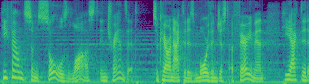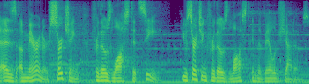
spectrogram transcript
He found some souls lost in transit. So Charon acted as more than just a ferryman, he acted as a mariner, searching for those lost at sea. He was searching for those lost in the Veil of Shadows.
